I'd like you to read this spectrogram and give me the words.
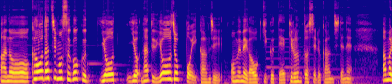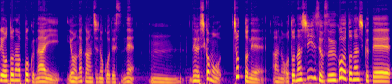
あの、顔立ちもすごく、よ、よ、なんていう、幼女っぽい感じ。お目目が大きくて、キュルンとしてる感じでね。あんまり大人っぽくないような感じの子ですね。うん。で、しかも、ちょっとね、あの、おとなしいんですよ。すごいおとなしくて、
